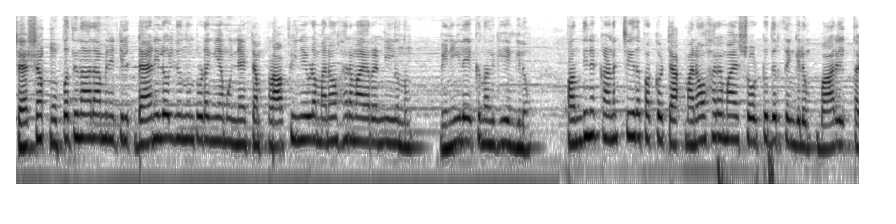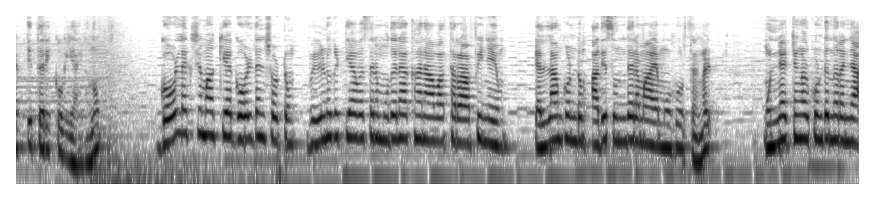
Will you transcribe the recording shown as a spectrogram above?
ശേഷം മുപ്പത്തിനാലാം മിനിറ്റിൽ ഡാനിലോയിൽ നിന്നും തുടങ്ങിയ മുന്നേറ്റം റാഫീനയുടെ മനോഹരമായ റണ്ണിൽ നിന്നും വിനിയിലേക്ക് നൽകിയെങ്കിലും പന്തിനെ കണക്ട് ചെയ്ത പക്കൊറ്റ മനോഹരമായ ഷോട്ട് ഉതിർത്തെങ്കിലും ബാറിൽ തട്ടിത്തെറിക്കുകയായിരുന്നു. ഗോൾ ലക്ഷ്യമാക്കിയ ഗോൾഡൻ ഷോട്ടും വീണുകിട്ടിയ അവസരം മുതലാക്കാനാവാത്ത റാഫിനെയും എല്ലാം കൊണ്ടും അതിസുന്ദരമായ മുഹൂർത്തങ്ങൾ. മുന്നേറ്റങ്ങൾ കൊണ്ട് നിറഞ്ഞ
